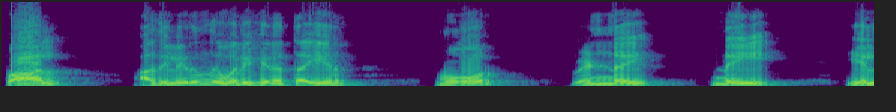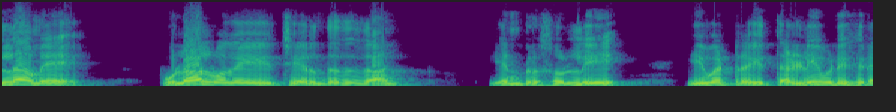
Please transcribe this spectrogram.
பால் அதிலிருந்து வருகிற தயிர் மோர் வெண்ணெய் நெய் எல்லாமே புலால் வகையைச் சேர்ந்ததுதான் என்று சொல்லி இவற்றை தள்ளிவிடுகிற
